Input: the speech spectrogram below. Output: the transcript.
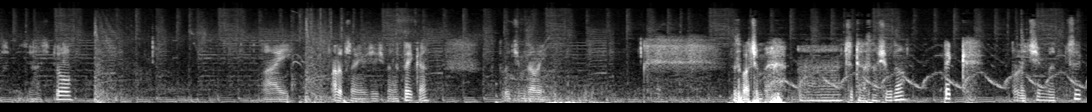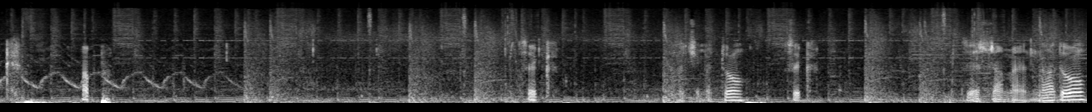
Musimy zjechać tu. Aj, ale przynajmniej wzięliśmy naklejkę. To lecimy dalej. Zobaczymy, eee, czy teraz nam się uda. Lecimy, cyk. Hop. Cyk. Lecimy tu. Cyk. Zjeżdżamy na dół.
